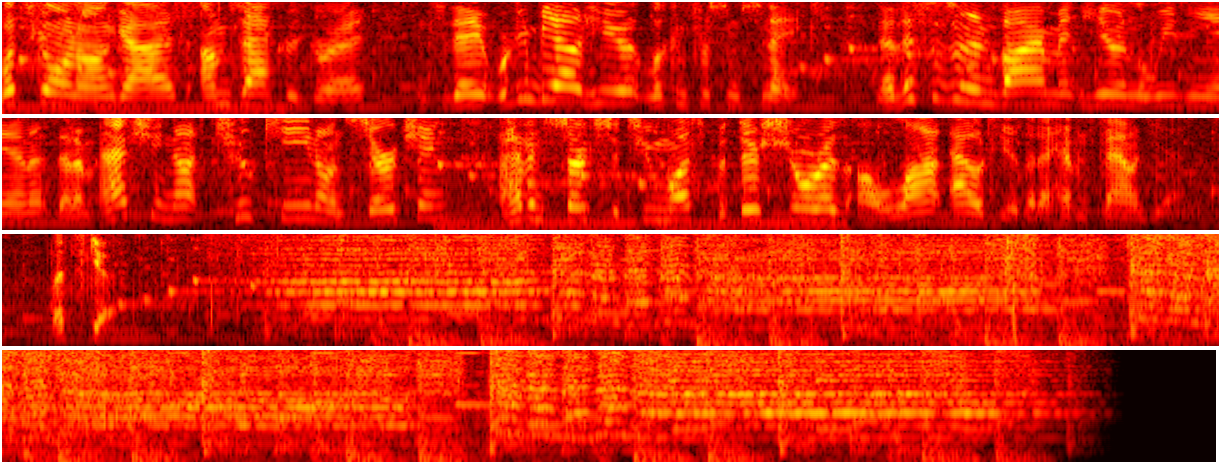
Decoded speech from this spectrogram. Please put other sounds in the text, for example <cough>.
What's going on guys? I'm Zachary Gray and today we're going to be out here looking for some snakes. Now this is an environment here in Louisiana that I'm actually not too keen on searching. I haven't searched it too much but there sure is a lot out here that I haven't found yet. Let's go.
